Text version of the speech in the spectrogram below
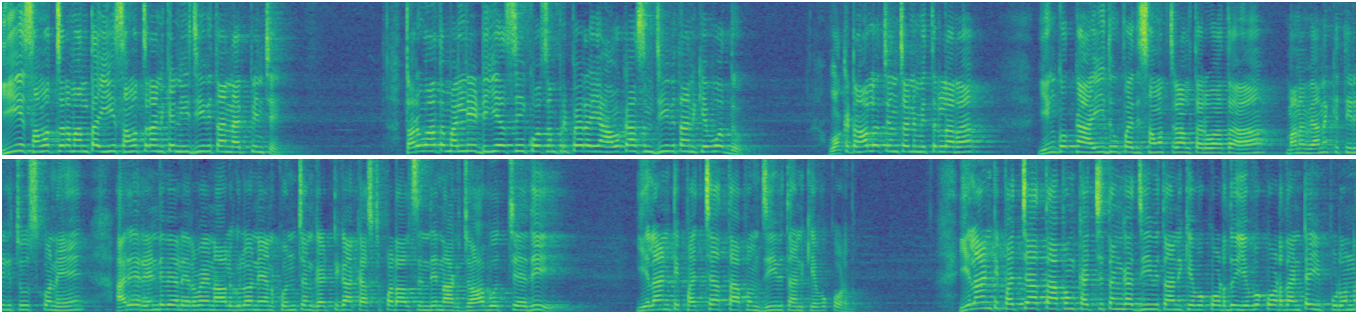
ఈ సంవత్సరం అంతా ఈ సంవత్సరానికే నీ జీవితాన్ని అర్పించే. తరువాత మళ్ళీ డిఎస్సి కోసం ప్రిపేర్ అయ్యే అవకాశం జీవితానికి ఇవ్వద్దు. ఒకటి ఆలోచించండి మిత్రులారా. ఇంకొక ఐదు పది సంవత్సరాల తర్వాత మనం వెనక్కి తిరిగి చూసుకొని అరే రెండు వేల ఇరవై నాలుగులో నేను కొంచెం గట్టిగా కష్టపడాల్సింది నాకు జాబ్ వచ్చేది. ఇలాంటి పశ్చాత్తాపం జీవితానికి ఇవ్వకూడదు. ఇలాంటి పశ్చాత్తాపం ఖచ్చితంగా జీవితానికి ఇవ్వకూడదు. ఇవ్వకూడదంటే ఇప్పుడున్న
